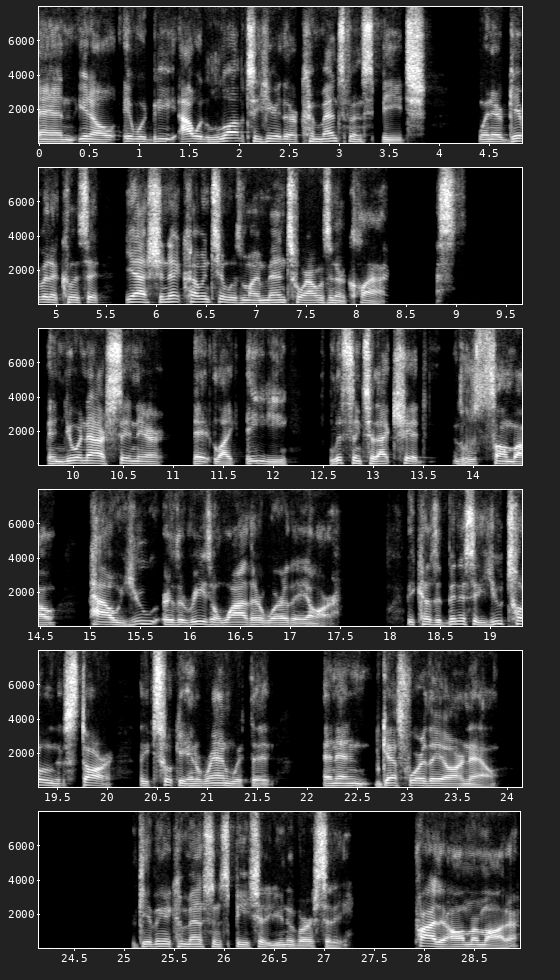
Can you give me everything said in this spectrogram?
And you know, it would be I would love to hear their commencement speech when they're giving a say, yeah, Shanette Covington was my mentor. I was in her class. And you and I are sitting there at like 80, listening to that kid talking about how you are the reason why they're where they are. Because the business that you told them to start, they took it and ran with it. And then guess where they are now? Giving a commencement speech at a university, probably their alma mater.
